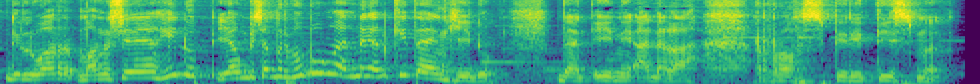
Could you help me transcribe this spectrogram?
di luar manusia yang hidup, yang bisa berhubungan dengan kita yang hidup. Dan ini adalah roh spiritisme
